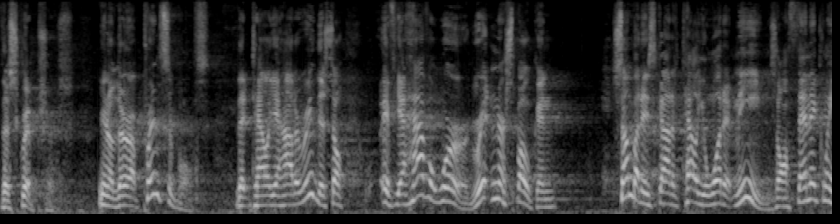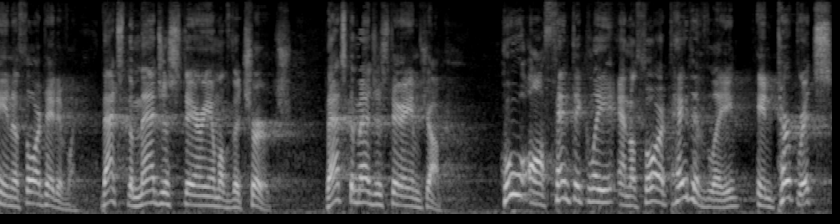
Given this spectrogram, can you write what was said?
the scriptures. You know, there are principles that tell you how to read this. So if you have a word, written or spoken, somebody's got to tell you what it means authentically and authoritatively. That's the magisterium of the church. That's the magisterium's job. Who authentically and authoritatively interprets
